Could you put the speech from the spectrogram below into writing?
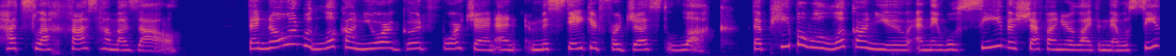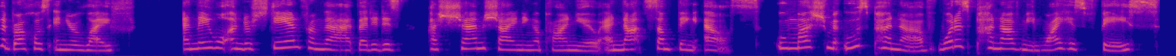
hatzlachas hamazal. That no one would look on your good fortune and mistake it for just luck. That people will look on you and they will see the chef on your life and they will see the brachos in your life and they will understand from that that it is Hashem shining upon you and not something else. Umash me'us panav. What does panav mean? Why his face?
